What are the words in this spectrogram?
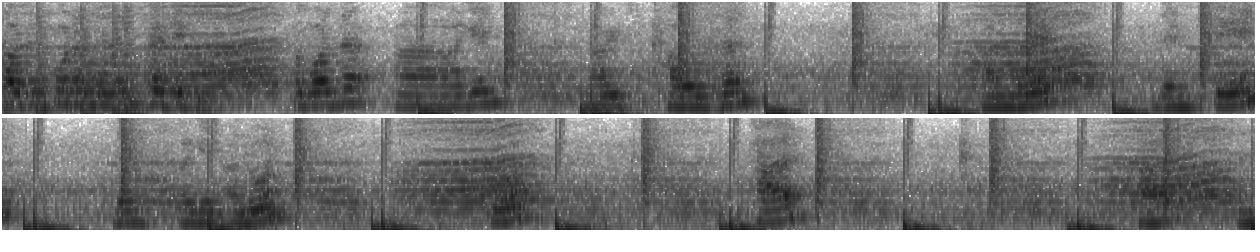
8432. So what's the uh, again? Now it's thousand, hundred, then ten, then again alone. So har, har. And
